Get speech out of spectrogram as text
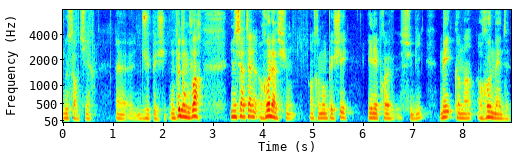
nous sortir du péché. On peut donc voir une certaine relation entre mon péché et l'épreuve subie, mais comme un remède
